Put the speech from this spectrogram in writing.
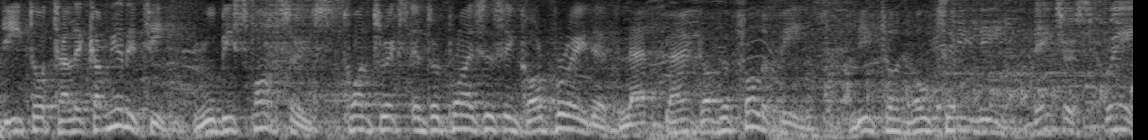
Dito Telecommunity, Ruby Sponsors, Quantrix Enterprises Incorporated, Land Bank of the Philippines, Liton Hotel Nature Spring,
